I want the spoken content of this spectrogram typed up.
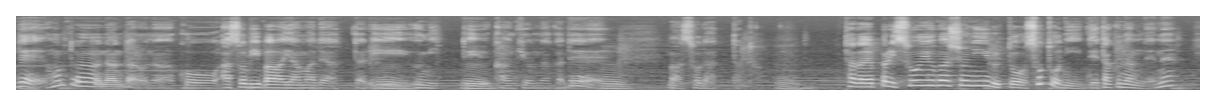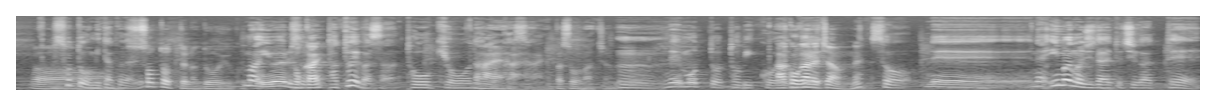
で本当なんだろうな。こう遊び場は山であったり、海っていう環境の中で、まあ、育ったと、ただやっぱりそういう場所にいると外に出たくなるんだよね。外を見たくなる。外っていうのはどういうこと、まあいわゆるその例えばさ東京だとはいはいかさ、はい。やっぱそうなっちゃう、うん、でもっと飛び越えて。憧れちゃうのね。そう。で、ね、今の時代と違って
